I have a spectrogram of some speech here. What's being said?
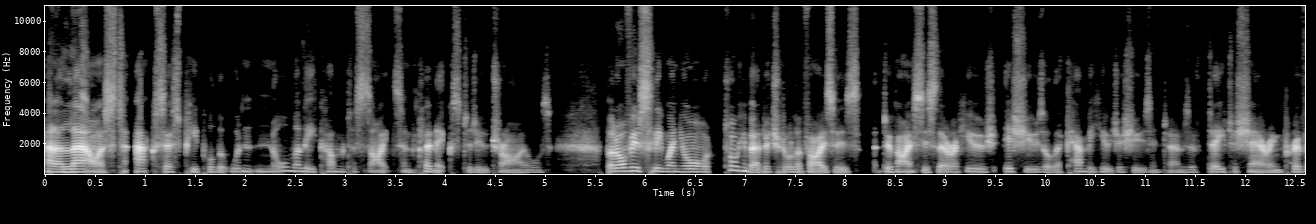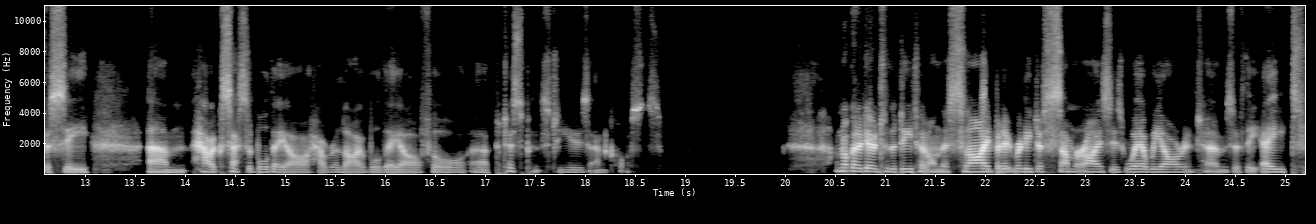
and allow us to access people that wouldn't normally come to sites and clinics to do trials. But obviously, when you're talking about digital devices, devices, there are huge issues, or there can be huge issues in terms of data sharing, privacy, um, how accessible they are, how reliable they are for uh, participants to use, and costs. I'm not going to go into the detail on this slide, but it really just summarizes where we are in terms of the AT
